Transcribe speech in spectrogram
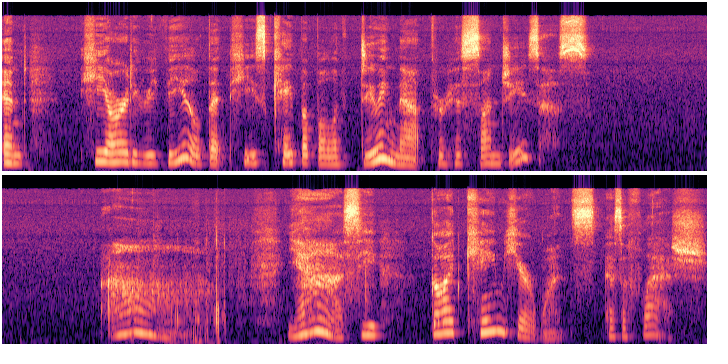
And he already revealed that he's capable of doing that through his son Jesus. Ah, yeah, see, God came here once as a flesh.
